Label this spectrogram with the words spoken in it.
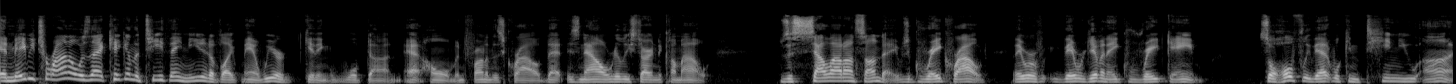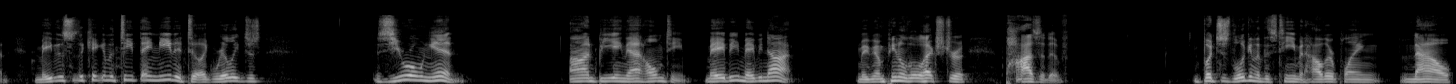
And maybe Toronto was that kick in the teeth they needed of like, man, we are getting whooped on at home in front of this crowd that is now really starting to come out. It was a sellout on Sunday. It was a great crowd. They were they were given a great game. So hopefully that will continue on. Maybe this was the kick in the teeth they needed to like really just zeroing in on being that home team. Maybe, maybe not. Maybe I'm being a little extra positive. But just looking at this team and how they're playing now,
